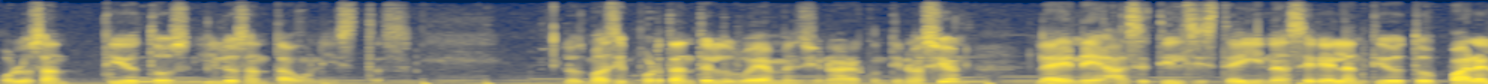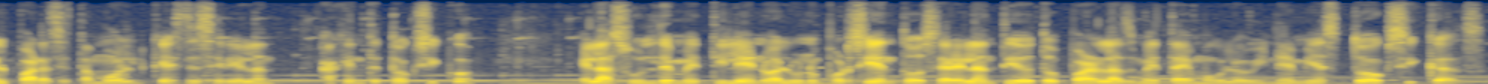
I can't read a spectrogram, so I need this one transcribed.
o los antídotos y los antagonistas. Los más importantes los voy a mencionar a continuación. La N-acetilcisteína sería el antídoto para el paracetamol, que este sería el agente tóxico. El azul de metileno al 1% será el antídoto para las metahemoglobinemia tóxicas.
